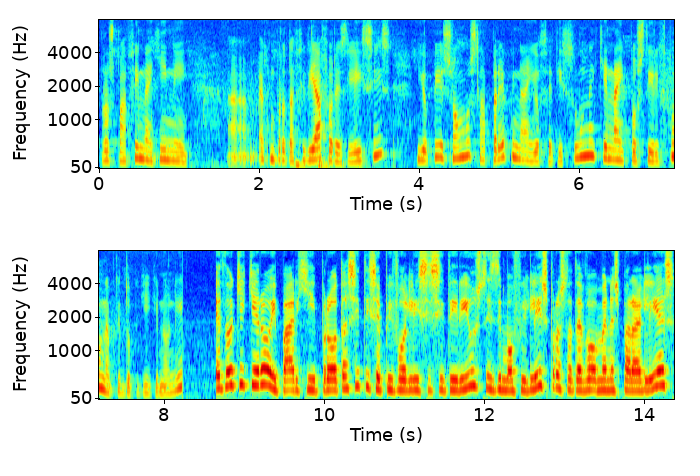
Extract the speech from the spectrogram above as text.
προσπαθεί να γίνει, έχουν προταθεί διάφορες λύσεις οι οποίες όμως θα πρέπει να υιοθετηθούν και να υποστηριχτούν από την τοπική κοινωνία. Εδώ και καιρό υπάρχει η πρόταση της επιβολής εισιτηρίου στις δημοφιλείς προστατευόμενες παραλίες,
